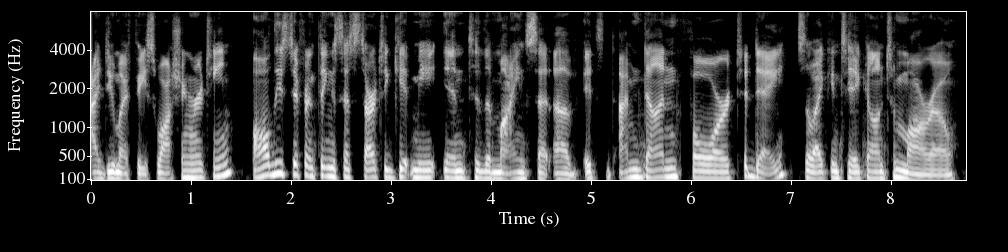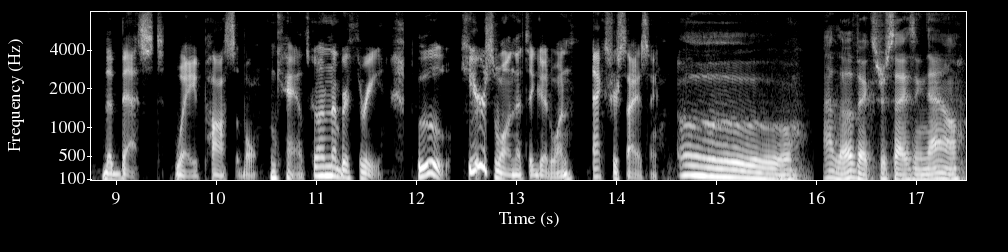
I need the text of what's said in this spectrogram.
I do my face washing routine. All these different things that start to get me into the mindset of it's I'm done for today so I can take on tomorrow the best way possible. Okay, let's go to number 3. Ooh, here's one that's a good one. Exercising. Oh, I love exercising now.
